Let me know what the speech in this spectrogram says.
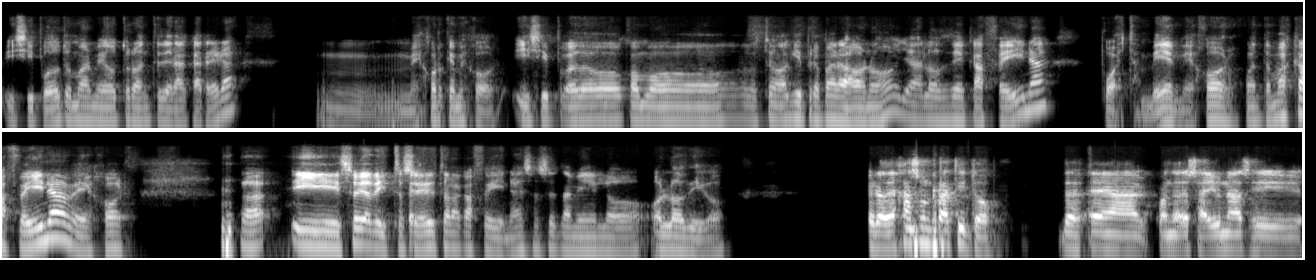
Y si puedo tomarme otro antes de la carrera, Mm, mejor que mejor. Y si puedo, como los tengo aquí preparados, ¿no? Ya los de cafeína, pues también mejor. Cuanto más cafeína, mejor. Ah, y soy adicto, soy adicto a la cafeína, eso también os lo digo. Pero dejas un ratito eh, cuando desayunas y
